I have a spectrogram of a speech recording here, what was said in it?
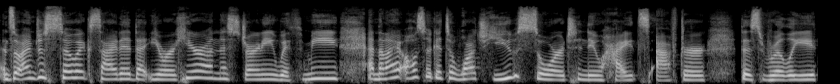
And so I'm just so excited that you are here on this journey with me and that I also get to watch you soar to new heights after this really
